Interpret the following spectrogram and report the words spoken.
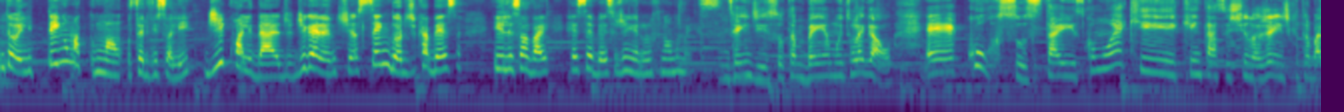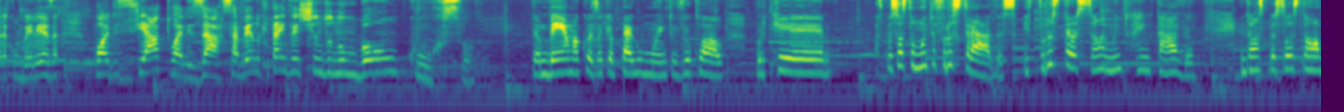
Então, ele tem uma, uma, um serviço ali de qualidade, de garantia, sem dor de cabeça e ele só vai receber esse dinheiro no final do mês. Entendi, isso também é muito legal. É, cursos, Thaís, como é que quem está assistindo a gente, que trabalha com beleza, pode se atualizar sabendo que está investindo num bom curso? Também é uma coisa que eu pego muito, viu, Clau? Porque as pessoas estão muito frustradas e frustração é muito rentável. Então as pessoas estão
